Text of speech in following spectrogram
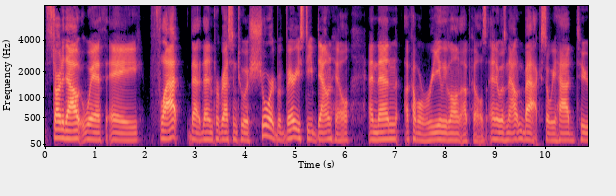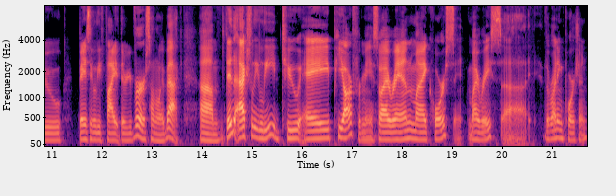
started out with a flat that then progressed into a short but very steep downhill, and then a couple really long uphills. And it was an out and back, so we had to basically fight the reverse on the way back. Um, did actually lead to a PR for me. So I ran my course, my race, uh, the running portion,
